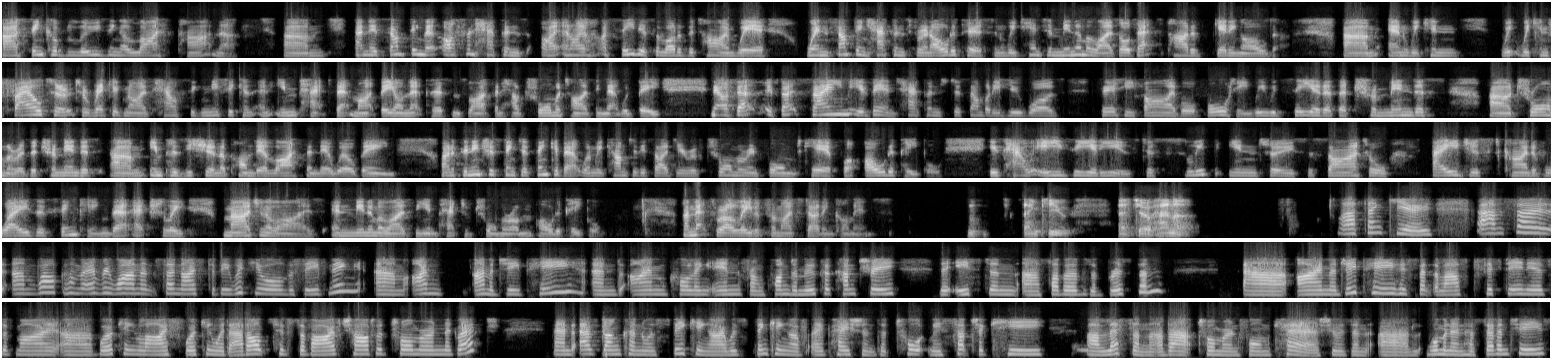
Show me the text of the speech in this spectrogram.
Uh, think of losing a life partner. Um, and there's something that often happens, I, and I, I see this a lot of the time, where when something happens for an older person, we tend to minimize, oh, that's part of getting older. Um, and we can we, we can fail to, to recognize how significant an impact that might be on that person's life and how traumatizing that would be. Now, if that, if that same event happened to somebody who was 35 or 40, we would see it as a tremendous uh, trauma, as a tremendous um, imposition upon their life and their well-being. And it's an interesting to think about when we come to this idea of trauma-informed care for older people, is how easy it is to slip into societal ageist kind of ways of thinking that actually marginalise and minimalise the impact of trauma on older people. And that's where I'll leave it for my starting comments. Thank you. Uh, Johanna. Uh, thank you. Um, so, um, welcome everyone. It's so nice to be with you all this evening. Um, I'm I'm a GP and I'm calling in from Quandamooka country, the eastern uh, suburbs of Brisbane. Uh, I'm a GP who spent the last 15 years of my uh, working life working with adults who've survived childhood trauma and neglect. And as Duncan was speaking, I was thinking of a patient that taught me such a key uh, lesson about trauma informed care. She was a uh, woman in her 70s,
